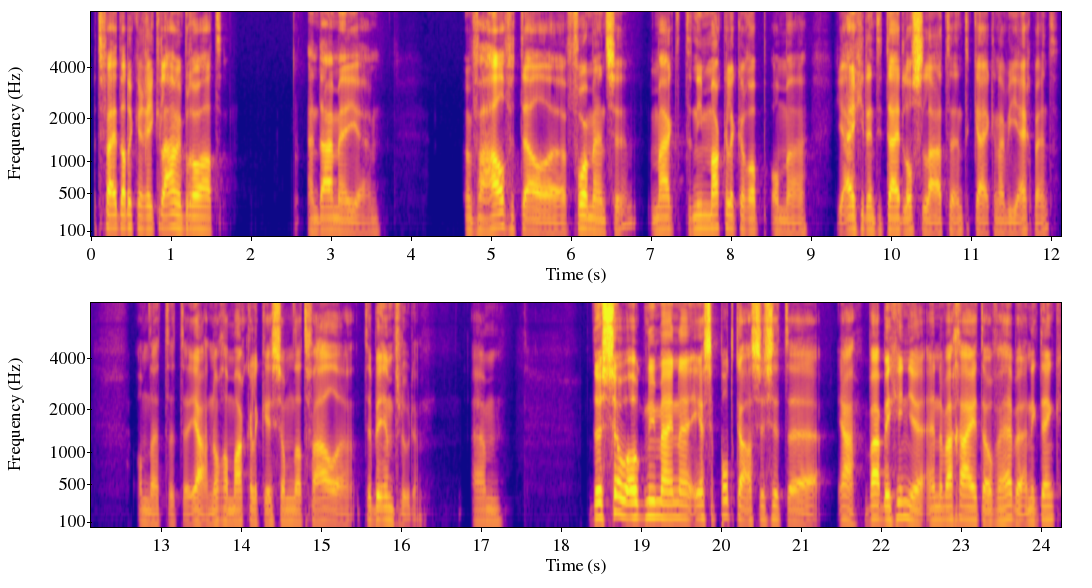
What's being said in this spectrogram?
het feit dat ik een reclamebureau had en daarmee uh, een verhaal vertel uh, voor mensen, maakt het er niet makkelijker op om uh, je eigen identiteit los te laten en te kijken naar wie je echt bent. Omdat het ja, nogal makkelijk is om dat verhaal te beïnvloeden. Um, dus zo ook nu mijn eerste podcast is het, ja, waar begin je en waar ga je het over hebben? En ik denk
